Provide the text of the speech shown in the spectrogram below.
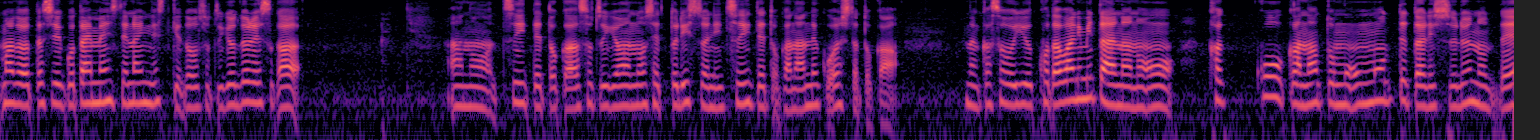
まだ私ご対面してないんですけど卒業ドレスがあのついてとか卒業のセットリストについてとかなんでこうしたとかなんかそういうこだわりみたいなのを書こうかなとも思ってたりするので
